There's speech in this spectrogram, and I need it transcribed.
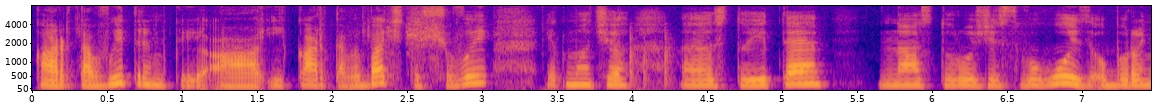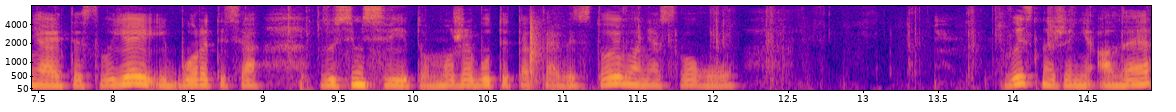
карта витримки, а і карта, ви бачите, що ви, як наче е, стоїте на сторожі свого і обороняєте своє і боретеся з усім світом. Може бути таке відстоювання свого. Виснажені, але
